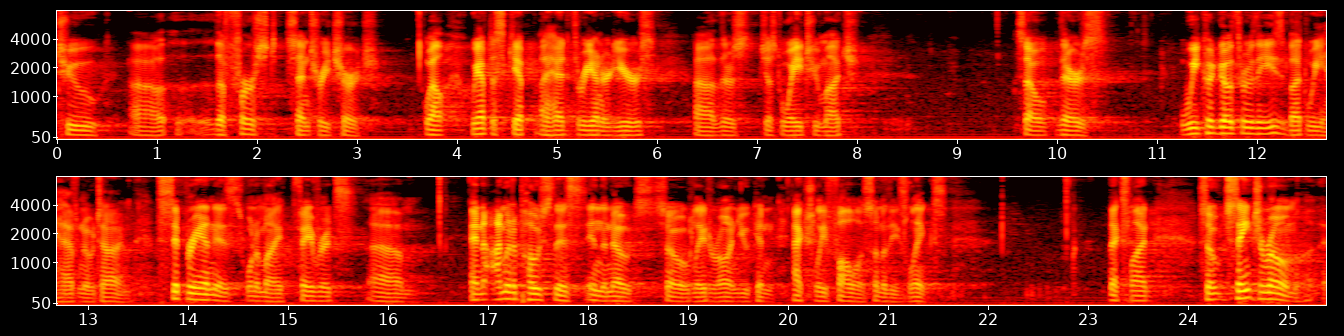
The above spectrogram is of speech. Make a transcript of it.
to uh, the first century church. Well, we have to skip ahead 300 years. Uh, there's just way too much. So there's, we could go through these, but we have no time. Cyprian is one of my favorites. Um, and I'm going to post this in the notes so later on you can actually follow some of these links. Next slide. So, St. Jerome, uh,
